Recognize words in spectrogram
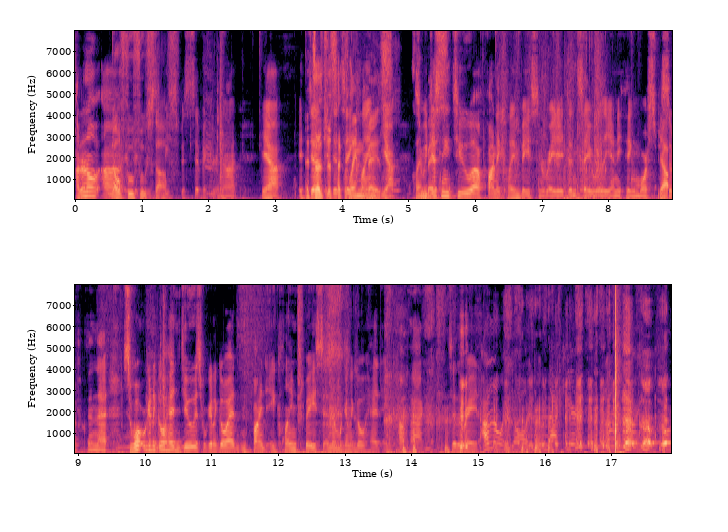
I don't know. Uh, No if it foo-foo needs be stuff. specific or not? Yeah. It does- says just did a claim claim, base. Yeah. Claim so we just need to uh, find a claim base and raid it. It doesn't say really anything more specific than that. So what we're gonna go ahead and do is we're gonna go ahead and find a claim base, and then we're gonna go ahead and cut back to the raid. I don't know what y'all are doing back here. but I'm trying to inform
